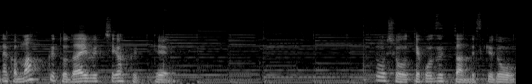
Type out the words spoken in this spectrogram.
なんか Mac とだいぶ違くって、少々手こずったんですけど、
